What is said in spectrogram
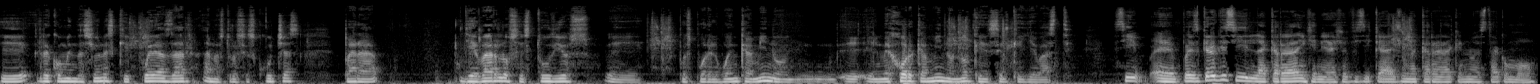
eh, recomendaciones que puedas dar a nuestros escuchas para llevar los estudios eh, pues por el buen camino, eh, el mejor camino, ¿no? Que es el que llevaste. Sí, pues creo que sí, la carrera de ingeniería geofísica es una carrera que no está como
